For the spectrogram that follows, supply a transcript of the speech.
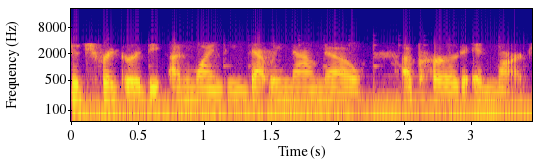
to trigger the unwinding that we now know occurred in March.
